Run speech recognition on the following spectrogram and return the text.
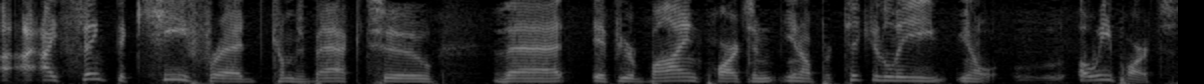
I, I think the key, Fred, comes back to that if you're buying parts and you know particularly you know OE parts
